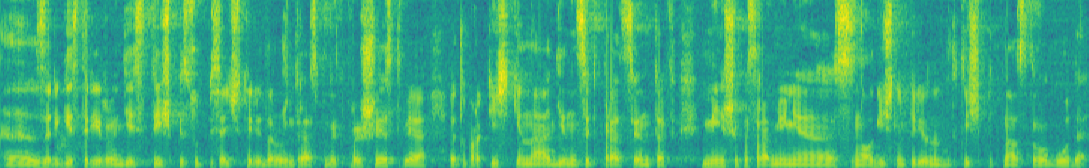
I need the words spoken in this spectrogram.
зарегистрировано 10 554 дорожно-транспортных происшествия. Это практически на 11% меньше по сравнению с аналогичным периодом 2015 года.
